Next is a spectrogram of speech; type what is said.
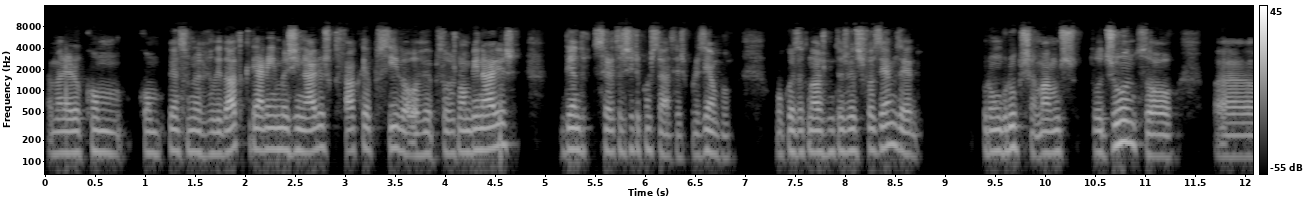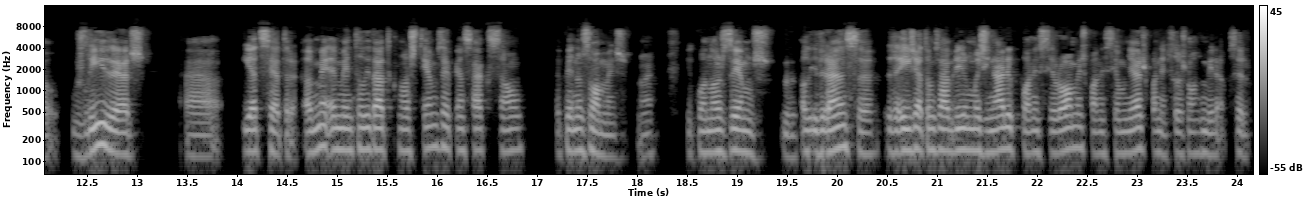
a maneira como, como pensam na realidade, criarem imaginários que de facto é possível haver pessoas não binárias dentro de certas circunstâncias. Por exemplo, uma coisa que nós muitas vezes fazemos é, por um grupo, chamamos todos juntos, ou uh, os líderes uh, e etc. A, me a, mentalidade que nós temos é pensar que são apenas homens, não é? E quando nós dizemos a liderança, aí já estamos a abrir um imaginário que podem ser homens, podem ser mulheres, podem ser pessoas não, ser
